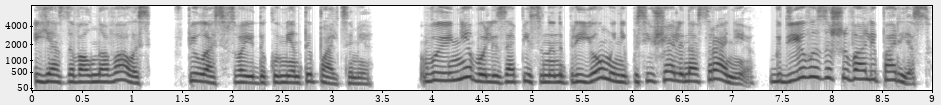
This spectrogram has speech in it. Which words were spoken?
Я заволновалась, впилась в свои документы пальцами. «Вы не были записаны на прием и не посещали нас ранее. Где вы зашивали порез?»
